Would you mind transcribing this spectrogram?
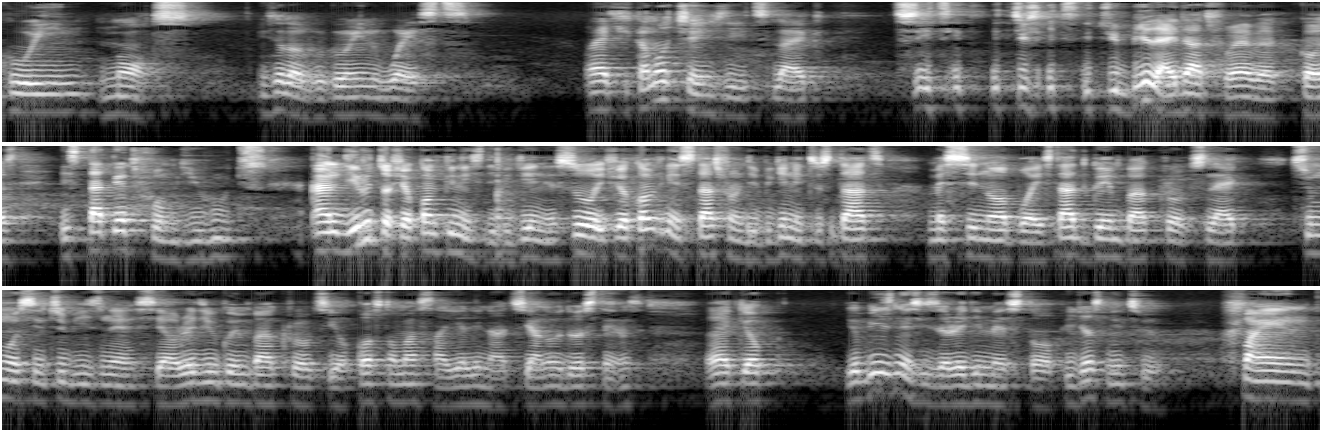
going north instead of going west, like you cannot change it. Like it, it, it, it, it will be like that forever because it started from the roots. And the root of your company is the beginning. So if your company starts from the beginning to start messing up or start going bankrupt, like two months into business, you're already going bankrupt, your customers are yelling at you and all those things. Like your your business is already messed up. You just need to find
